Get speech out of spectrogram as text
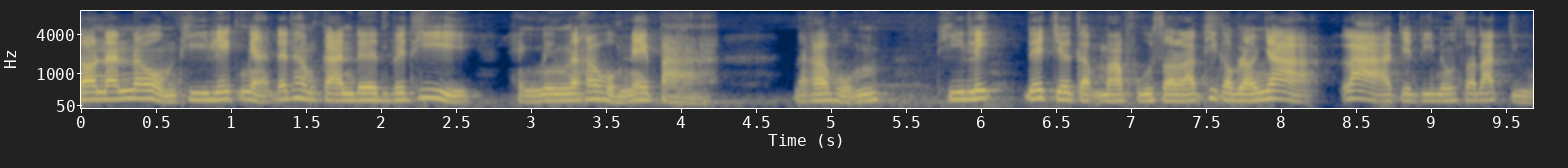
ตอนนั้นนะครับผมทีเล็กเนี่ยได้ทำการเดินไปที่แห่งหนึ่งนะครับผมในป่านะครับผมทีเล็กได้เจอกับมาพูซอรัสที่กำลังย่าล่าอาร์เจนติโนซอรัสอยู่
